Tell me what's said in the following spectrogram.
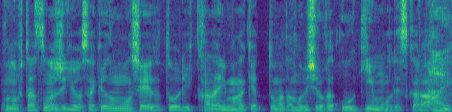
この2つの事業、先ほど申し上げた通り、かなりマーケットまだ伸びしろが大きいものですから、はい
